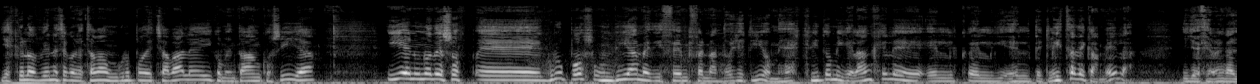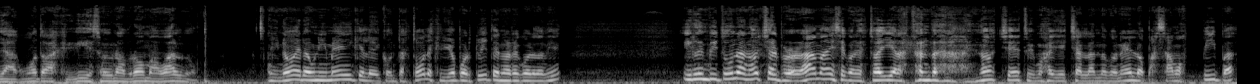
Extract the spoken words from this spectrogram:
Y es que los viernes se conectaba un grupo de chavales y comentaban cosillas. Y en uno de esos eh, grupos, un día me dice Fernando, oye tío, me ha escrito Miguel Ángel, eh, el, el, teclista de Camela. Y yo decía, venga ya, ¿cómo te va a escribir? Eso es una broma o algo. Y no, era un email que le contactó, le escribió por Twitter, no recuerdo bien. Y lo invitó una noche al programa y se conectó allí a las tantas de la noche. Estuvimos allí charlando con él, lo pasamos pipa.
